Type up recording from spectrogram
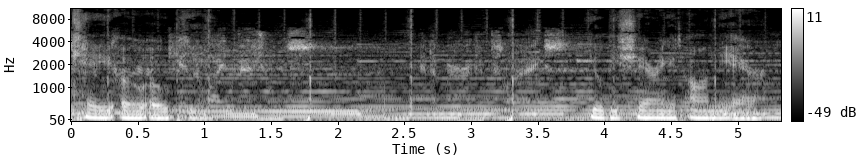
KOOP. You'll be sharing it on the air.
